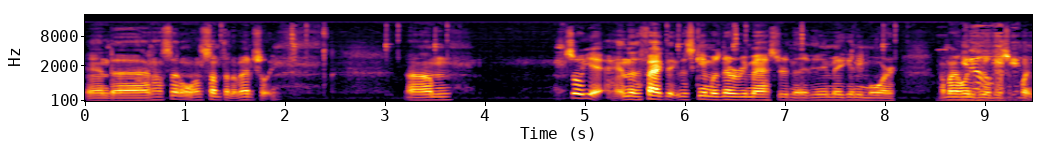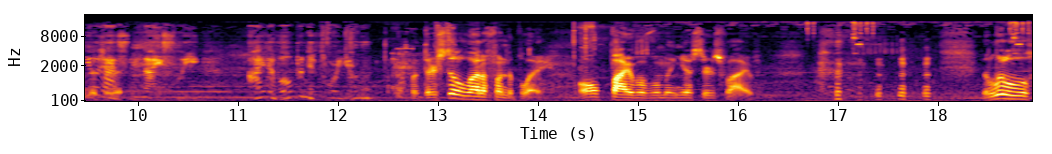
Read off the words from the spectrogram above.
and, uh, and I'll settle on something eventually. Um, so yeah, and the fact that this game was never remastered and they didn't make any more are my only You know, real disappointments in it. nicely, I'd have opened it for you. But they're still a lot of fun to play. All five of them, and yes, there's five. The little,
